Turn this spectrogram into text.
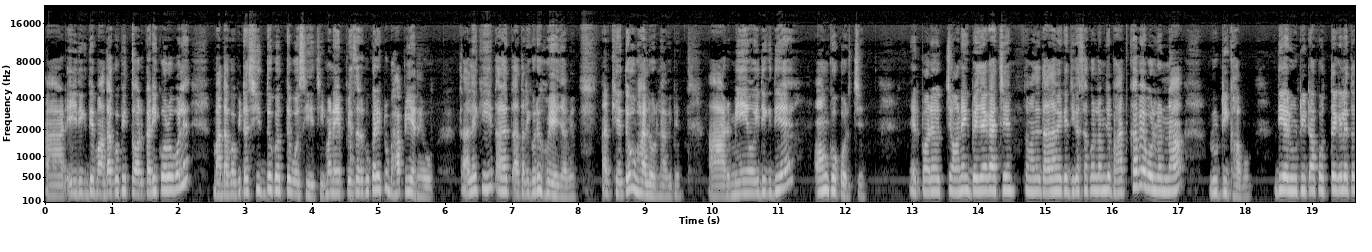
আর এই দিক দিয়ে বাঁধাকপির তরকারি করব বলে বাঁধাকপিটা সিদ্ধ করতে বসিয়েছি। মানে প্রেসার কুকারে একটু ভাপিয়ে নেব। তাহলে কি? তাহলে তাড়াতাড়ি করে হয়ে যাবে। আর খেতেও ভালো লাগবে। আর মেয়ে ওই দিক দিয়ে অঙ্ক করছে। এরপরে হচ্ছে অনেক বেজে গেছে। তোমাদের দাদাভাইকে জিজ্ঞাসা করলাম যে, ভাত খাবে? বলল, না, রুটি খাব। দিয়ে রুটিটা করতে গেলে তো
